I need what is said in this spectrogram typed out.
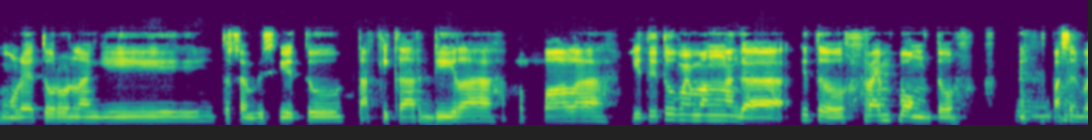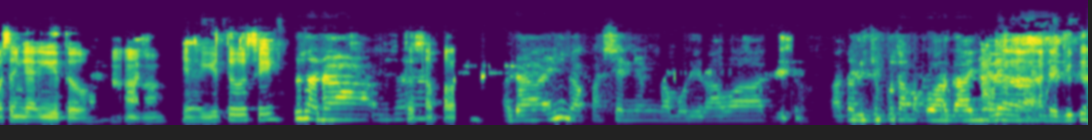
mulai turun lagi. Terus habis gitu takikardi lah apalah gitu itu memang agak itu rempong tuh pasien-pasien kayak gitu. Heeh. ya gitu sih. Terus ada Terus misalnya apa lagi? ada ini nggak pasien yang nggak mau dirawat gitu atau dijemput sama keluarganya? Ada ada juga.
